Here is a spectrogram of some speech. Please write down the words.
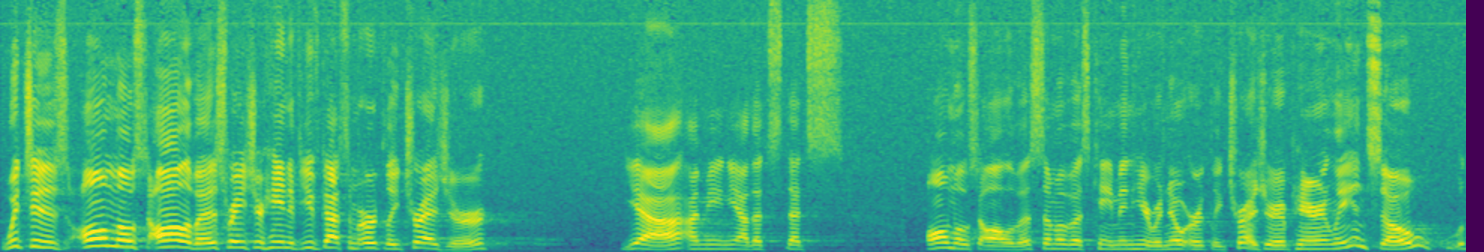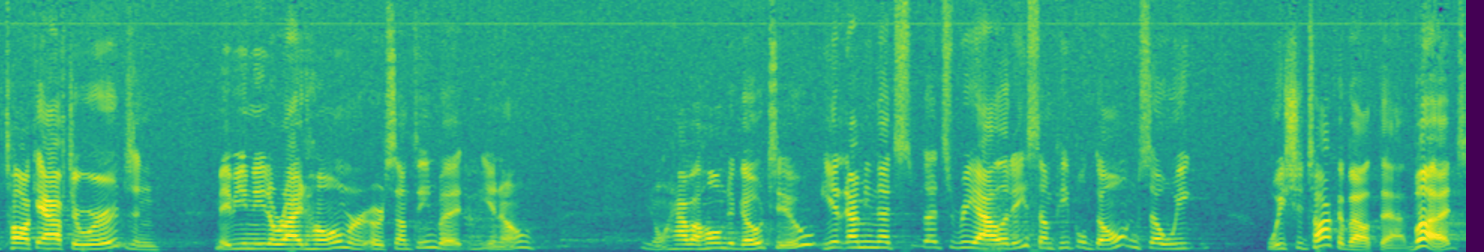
which is almost all of us. Raise your hand if you've got some earthly treasure. Yeah, I mean, yeah, that's, that's almost all of us. Some of us came in here with no earthly treasure, apparently, and so we'll talk afterwards, and maybe you need a ride home or, or something, but, you know, you don't have a home to go to. I mean, that's, that's reality. Some people don't, and so we, we should talk about that. But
